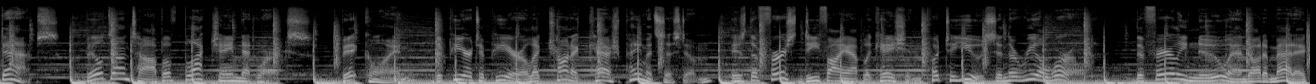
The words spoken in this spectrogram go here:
dApps, built on top of blockchain networks. Bitcoin, the peer-to-peer electronic cash payment system, is the first DeFi application put to use in the real world. The fairly new and automatic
